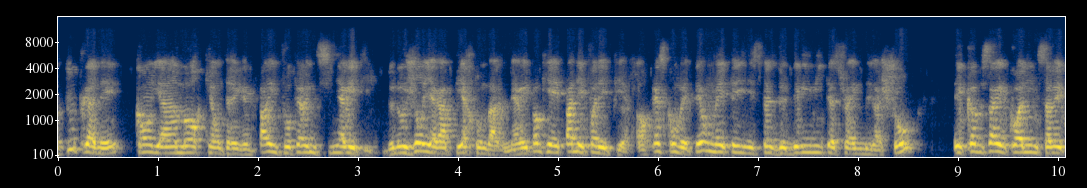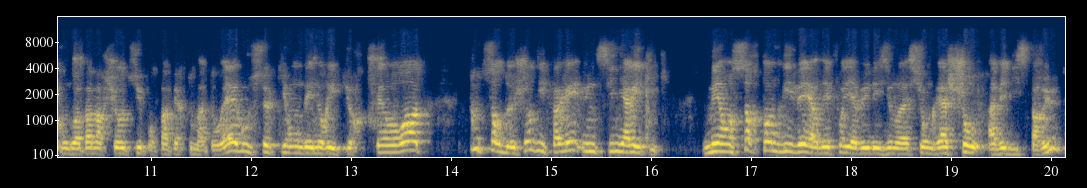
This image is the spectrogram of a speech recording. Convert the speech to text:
toute l'année, quand il y a un mort qui est enterré quelque part, il faut faire une signalétique. De nos jours, il y a la pierre tombale. Mais à l'époque, il n'y avait pas des fois des pierres. Alors, qu'est-ce qu'on mettait? On mettait une espèce de délimitation avec des la chaux. Et comme ça, les Kohanim savaient qu'on ne doit pas marcher au-dessus pour ne pas faire tout matouer, ou ceux qui ont des nourritures théorotes, toutes sortes de choses, il fallait une signalétique. Mais en sortant de l'hiver, des fois, il y avait eu des inondations, la chaux avait disparu.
